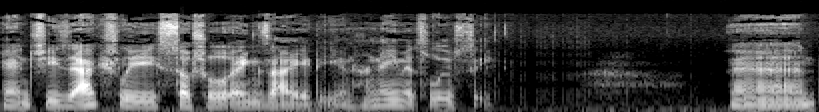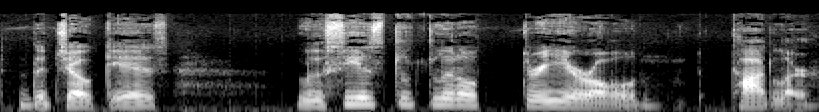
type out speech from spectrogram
And she's actually social anxiety, and her name is Lucy. And the joke is Lucy is the little three year old toddler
